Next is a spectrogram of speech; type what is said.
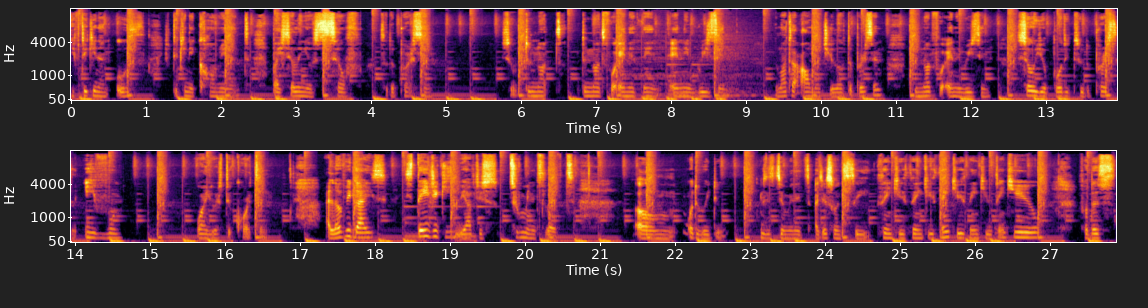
You've taken an oath, you've taken a covenant by selling yourself to the person. So do not, do not for anything, any reason no matter how much you love the person, do not for any reason sell your body to the person, even while you're still courting. I love you guys. Stay jiggy. We have just two minutes left. Um, what do we do? Is two minutes. I just want to say thank you, thank you, thank you, thank you, thank you for this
